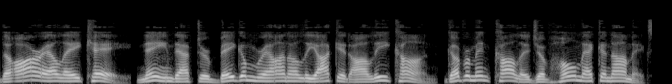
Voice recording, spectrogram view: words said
The RLAK named after Begum Rana Liaquat Ali Khan Government College of Home Economics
